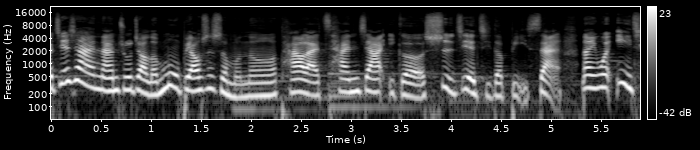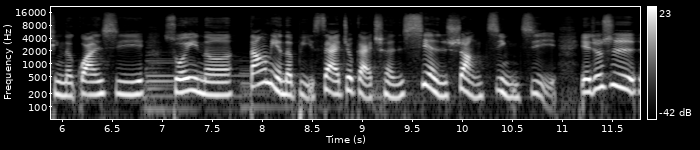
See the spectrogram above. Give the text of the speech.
而接下来男主角的目标是什么呢？他要来参加一个世界级的比赛。那因为疫情的关系，所以呢，当年的比赛就改成线上竞技，也就是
